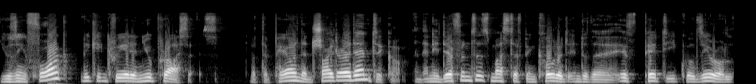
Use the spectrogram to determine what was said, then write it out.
using fork we can create a new process, but the parent and child are identical, and any differences must have been coded into the if pid equals 0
